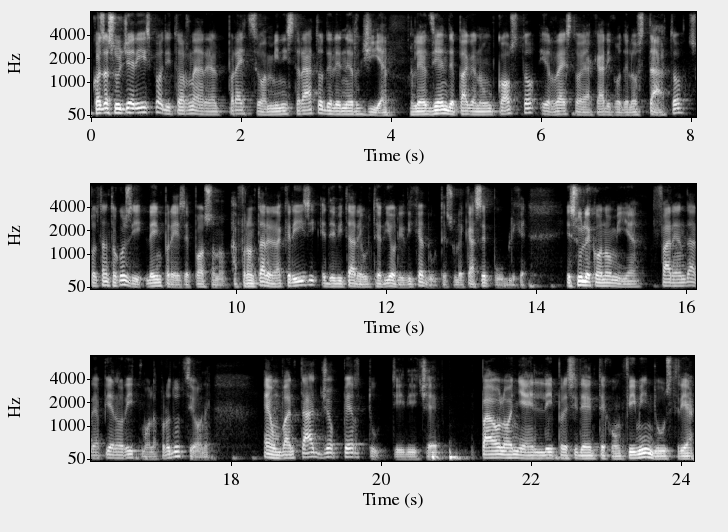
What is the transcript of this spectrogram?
Cosa suggerisco? Di tornare al prezzo amministrato dell'energia. Le aziende pagano un costo, il resto è a carico dello Stato, soltanto così le imprese possono affrontare la crisi ed evitare ulteriori ricadute sulle casse pubbliche e sull'economia. Fare andare a pieno ritmo la produzione è un vantaggio per tutti, dice Paolo Agnelli, presidente Confimi Industria,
